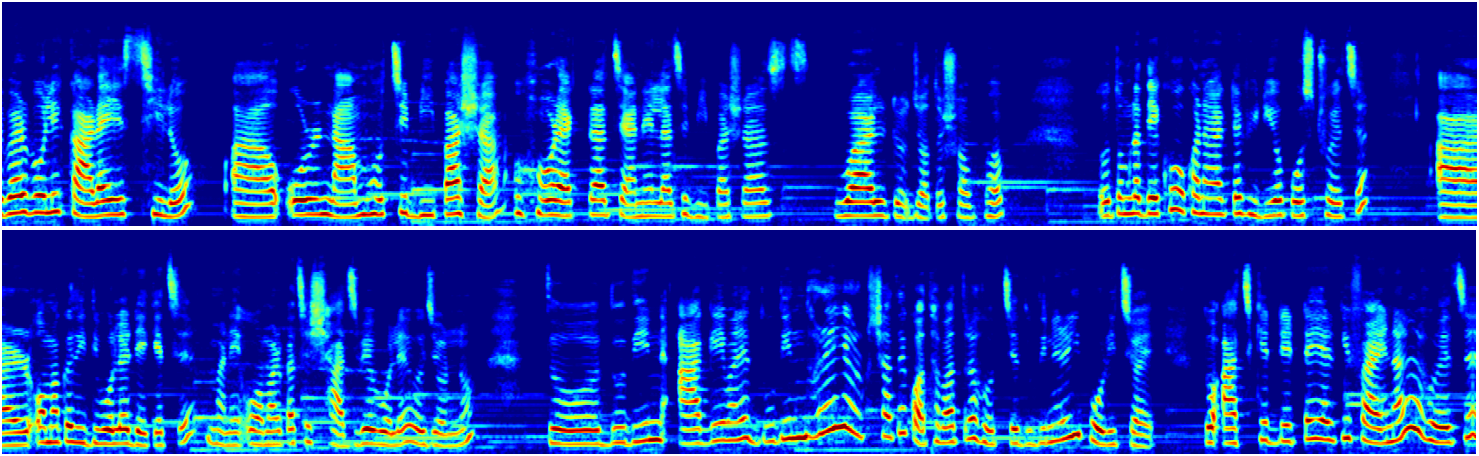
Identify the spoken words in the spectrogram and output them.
এবার বলি কারা এসছিল। ওর নাম হচ্ছে বিপাশা। ওর একটা চ্যানেল আছে বিপাশা ওয়ার্ল্ড যত সম্ভব। তো তোমরা দেখো ওখানে একটা ভিডিও পোস্ট হয়েছে। আর ও আমাকে দিদি বলে ডেকেছে। মানে ও আমার কাছে সাজবে বলে, ওই জন্য। তো দুদিন আগে মানে দুদিন ধরেই ওর সাথে কথাবার্তা হচ্ছে, দুদিনেরই পরিচয়। তো আজকের ডেটটাই আর কি ফাইনাল হয়েছে।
